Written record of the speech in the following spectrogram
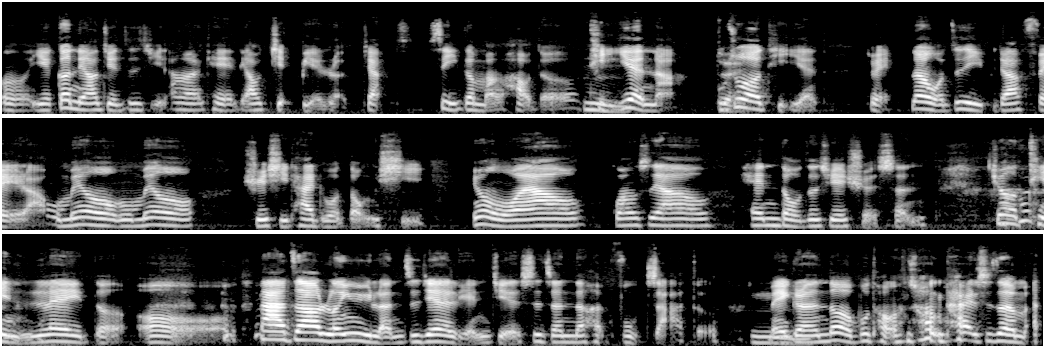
嗯，也更了解自己，当然可以了解别人，这样子是一个蛮好的体验呐，不错的体验。对，那我自己比较废啦，我没有我没有学习太多东西，因为我要光是要 handle 这些学生，就挺 累的哦。大家知道人与人之间的连接是真的很复杂的，每个人都有不同的 状态，是真的蛮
